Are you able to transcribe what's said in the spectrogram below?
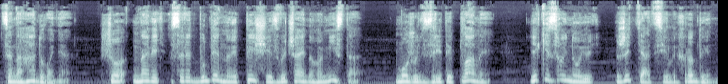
це нагадування, що навіть серед буденної тиші звичайного міста можуть зріти плани, які зруйнують життя цілих родин.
